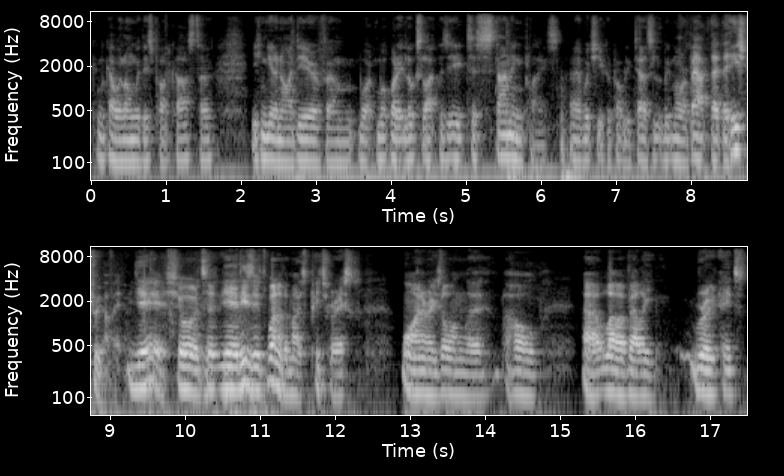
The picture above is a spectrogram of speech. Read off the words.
can go along with this podcast, so you can get an idea of um, what, what what it looks like because it's a stunning place, uh, which you could probably tell us a little bit more about that, the history of it. yeah, sure, it's a, yeah, it is. It's one of the most picturesque wineries along the, the whole uh, Lower Valley route. It's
